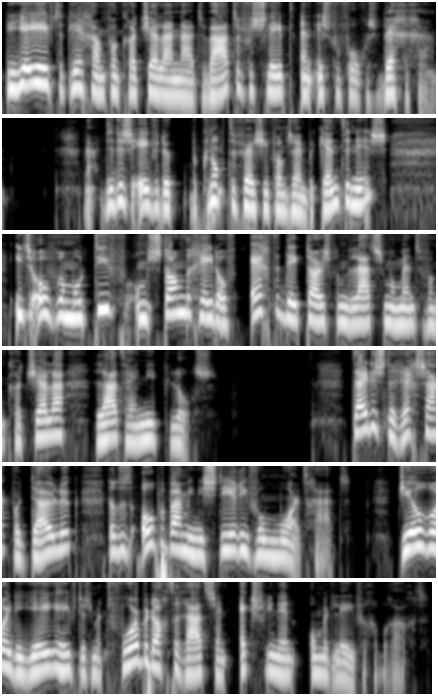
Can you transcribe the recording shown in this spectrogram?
De J heeft het lichaam van Graciela naar het water versleept en is vervolgens weggegaan. Nou, dit is even de beknopte versie van zijn bekentenis. Iets over een motief, omstandigheden of echte details van de laatste momenten van Graciela laat hij niet los. Tijdens de rechtszaak wordt duidelijk dat het Openbaar Ministerie voor moord gaat. Roy de J heeft dus met voorbedachte raad zijn ex-vriendin om het leven gebracht.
